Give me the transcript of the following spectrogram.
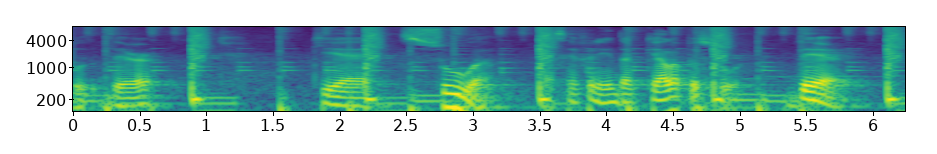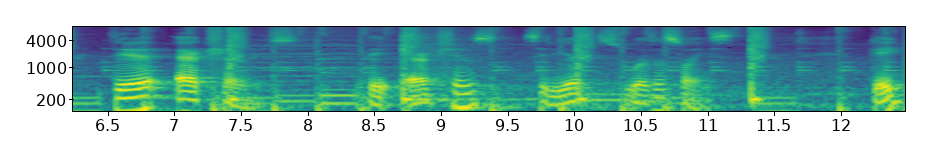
o their, que é sua, está se referindo àquela pessoa. Their, their actions. The actions seria suas ações. Ok?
